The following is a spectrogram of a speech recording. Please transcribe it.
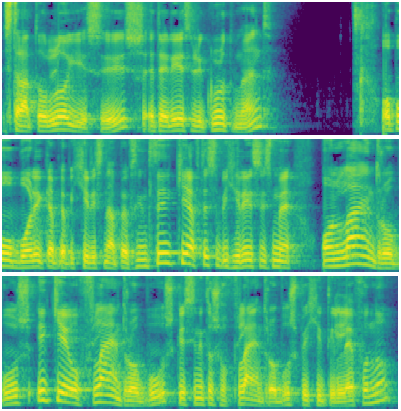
στρατολόγησης, εταιρείες recruitment, όπου μπορεί κάποια επιχείρηση να απευθυνθεί και αυτές οι επιχειρήσεις με online τρόπους ή και offline τρόπους και συνήθως offline τρόπους, π.χ. τηλέφωνο,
